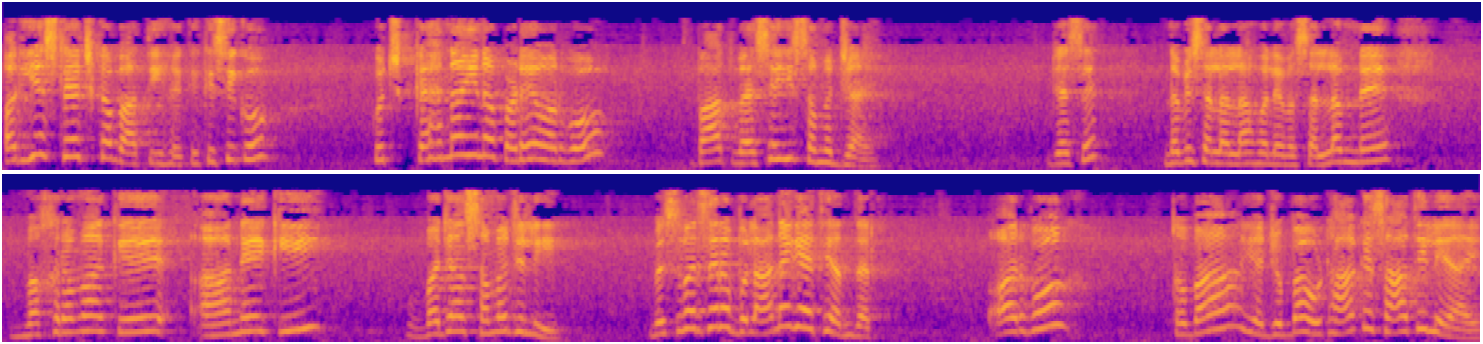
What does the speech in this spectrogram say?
اور یہ اسٹیج کب آتی ہے کہ کسی کو کچھ کہنا ہی نہ پڑے اور وہ بات ویسے ہی سمجھ جائے۔ جیسے نبی صلی اللہ علیہ وسلم نے مکرما کے آنے کی وجہ سمجھ لی۔ بسور صرف بلانے گئے تھے اندر اور وہ قبا یا جبا اٹھا کے ساتھ ہی لے آئے۔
